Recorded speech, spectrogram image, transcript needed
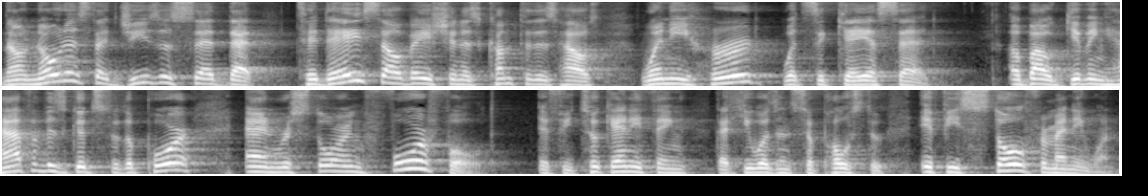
Now, notice that Jesus said that Today, salvation has come to this house when he heard what Zacchaeus said about giving half of his goods to the poor and restoring fourfold if he took anything that he wasn't supposed to, if he stole from anyone.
